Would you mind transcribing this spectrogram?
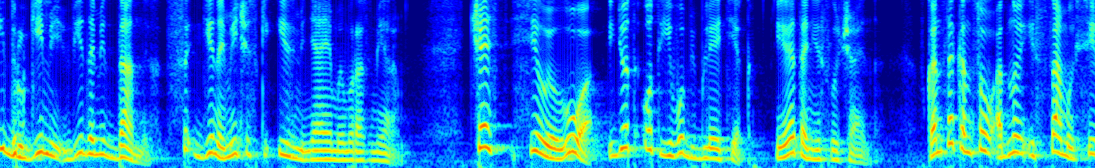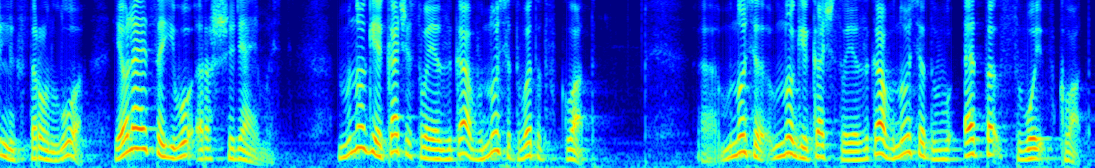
и другими видами данных с динамически изменяемым размером. Часть силы Lua идет от его библиотек, и это не случайно. В конце концов, одной из самых сильных сторон Lua является его расширяемость. Многие качества языка вносят в этот вклад. Э, вносят, многие качества языка вносят в это свой вклад.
